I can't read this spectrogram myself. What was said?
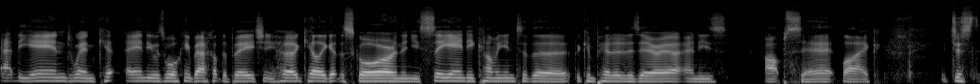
At the end, when Ke- Andy was walking back up the beach, and you heard Kelly get the score, and then you see Andy coming into the the competitors area, and he's upset, like just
